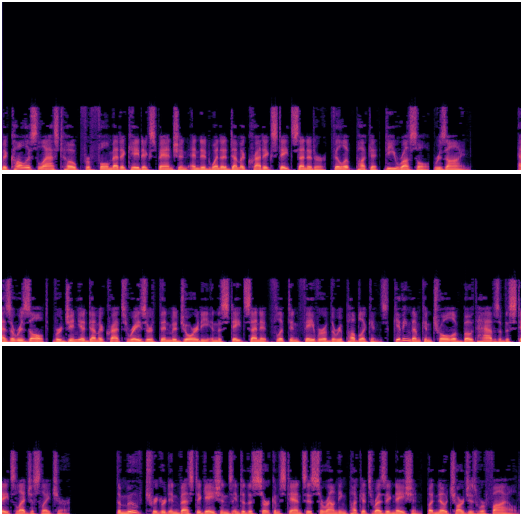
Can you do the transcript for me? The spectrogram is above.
McAuliffe's last hope for full Medicaid expansion ended when a Democratic state senator, Philip Puckett D. Russell, resigned. As a result, Virginia Democrats' razor-thin majority in the state Senate flipped in favor of the Republicans, giving them control of both halves of the state's legislature. The move triggered investigations into the circumstances surrounding Puckett's resignation, but no charges were filed.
